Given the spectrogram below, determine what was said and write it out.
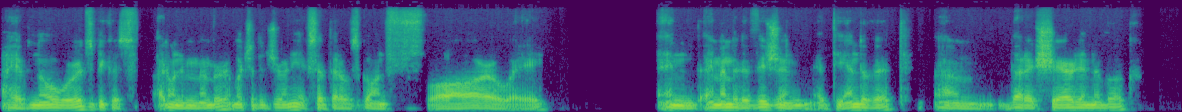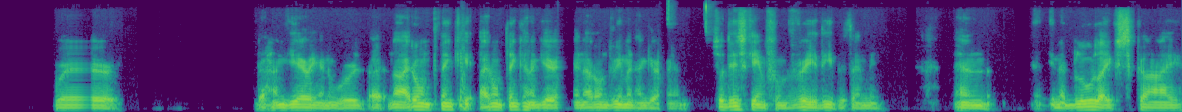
I have no words because I don't remember much of the journey except that I was gone far away. And I remember the vision at the end of it um, that I shared in the book, where the Hungarian word. Uh, no, I don't think I don't think in Hungarian. I don't dream in Hungarian. So this came from very deep within me, and in a blue-like sky,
